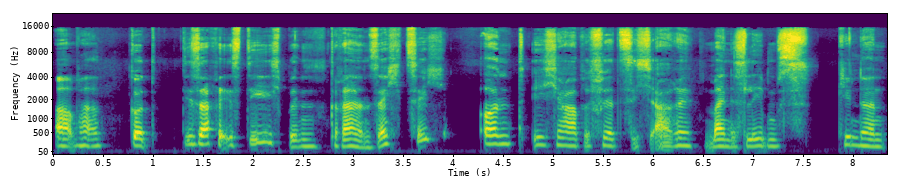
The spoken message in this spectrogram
Aber gut, die Sache ist die, ich bin 63 und ich habe 40 Jahre meines Lebens Kindern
